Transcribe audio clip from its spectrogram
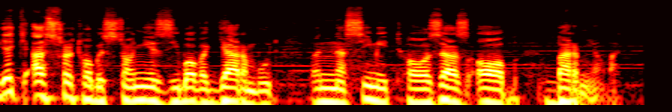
یک عصر تابستانی زیبا و گرم بود و نسیمی تازه از آب برمیآمد.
